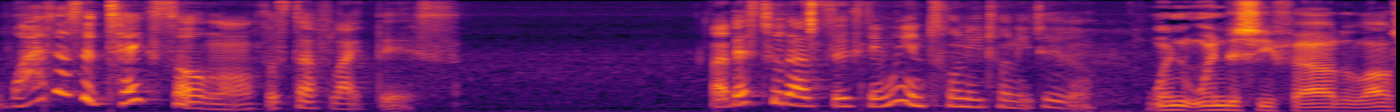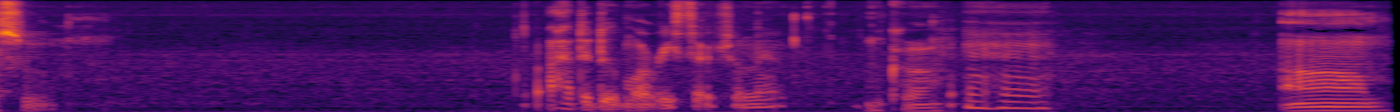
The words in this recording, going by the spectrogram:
Why does it take so long for stuff like this? Like that's 2016. We in 2022. When when did she file the lawsuit? I had to do more research on that. Okay. Mhm. Um.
